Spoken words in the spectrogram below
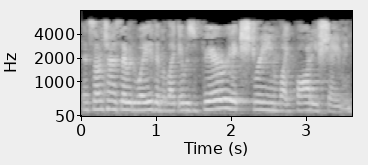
And sometimes they would weigh them, like, it was very extreme, like, body shaming.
